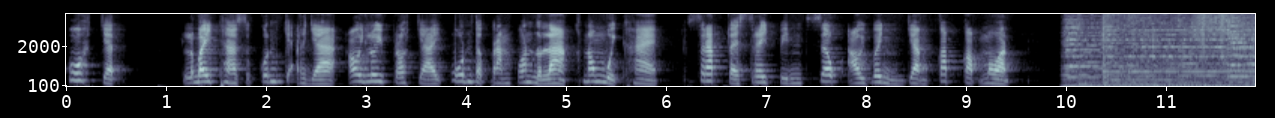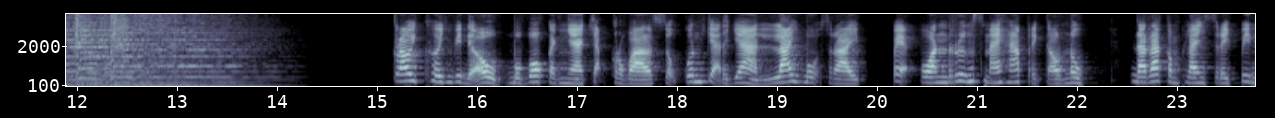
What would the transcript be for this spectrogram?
ហួសចិត្តល្បីថាសុគន្ធចរិយាឲ្យលុយប្រុសចាយ4ទៅ5000ដុល្លារក្នុងមួយខែ ស្រាប់តែស្រីពីនសោកឲ្យវិញយ៉ាងកប់កប់មាត់ក្រោយឃើញវីដេអូបវរកញ្ញាចក្រវាលសុគន្ធចរិយាឡាយបកស្រាយពាក់ព័ន្ធរឿងស្នេហាត្រីកោណនោះតារាកំ pl ែងស្រីពីន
